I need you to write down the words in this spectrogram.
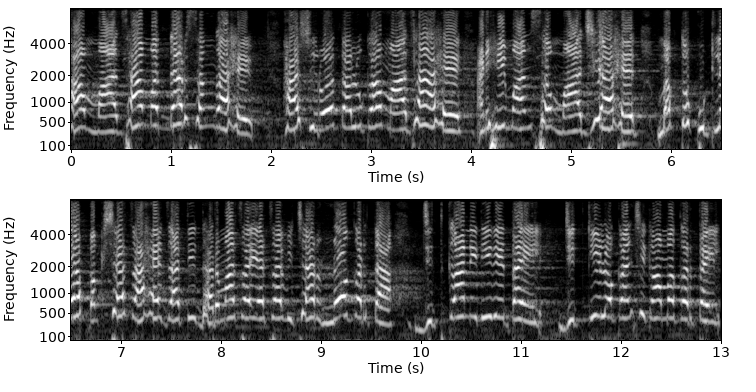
हा माझा मतदारसंघ आहे. हा शिरोळ तालुका माझा आहे आणि ही माणसं माझी आहेत. मग तो कुठल्या पक्षाचा आहे जाती धर्माचा याचा विचार न करता जितका निधी देता येईल जितकी लोकांची कामं करता येईल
